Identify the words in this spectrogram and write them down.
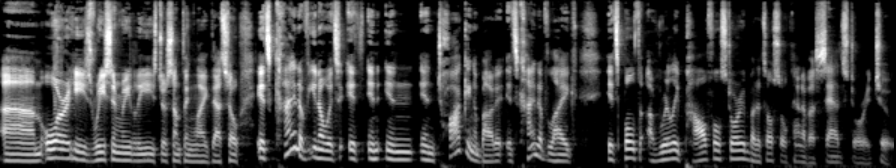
um, or he's recently released or something like that. So it's kind of you know it's it's in in in talking about it, it's kind of like it's both a really powerful story, but it's also kind of a sad story too.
